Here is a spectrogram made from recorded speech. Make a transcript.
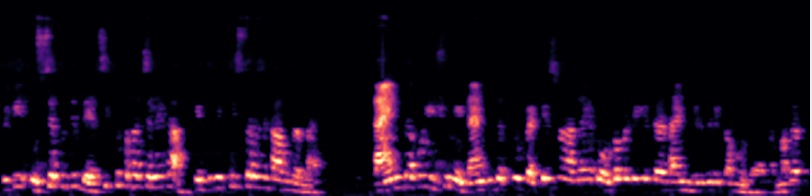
क्योंकि उससे तुझे बेसिक तो पता चलेगा कि तुझे किस तरह से काम करना है। टाइम का कोई इशू नहीं। टाइम तो जब तू प्रैक्टिस में आ जाएगा तो ऑटोमेटिकली तेरा टाइम धीरे धीरे कम हो जाएगा। मगर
